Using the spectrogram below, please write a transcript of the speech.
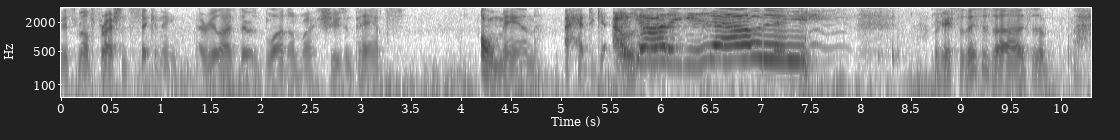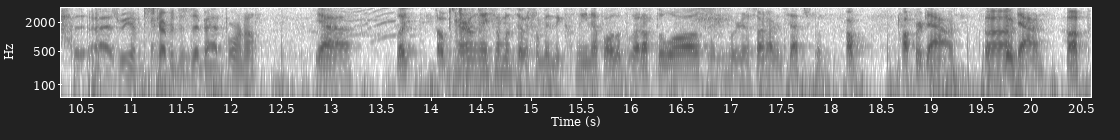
it smelled fresh and sickening. I realized there was blood on my shoes and pants. Oh man, I had to get out I of there. gotta get out of here. Okay, so this is a this is a as we have discovered this is a bad porno. Yeah, like apparently someone's gonna come in to clean up all the blood off the walls, and we're gonna start having sex with them. Up, up or down? Let's Uh, go down. Up.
